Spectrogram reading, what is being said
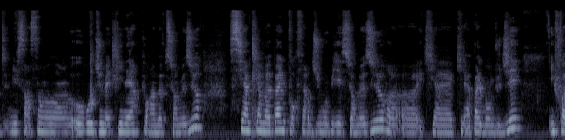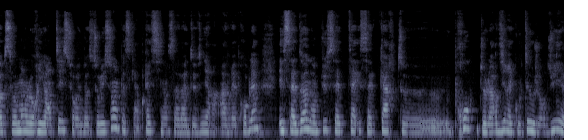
2500 euh, euros du mètre linéaire pour un meuble sur mesure. Si un client m'appelle pour faire du mobilier sur mesure et qu'il n'a pas le bon budget, il faut absolument l'orienter sur une autre solution parce qu'après, sinon, ça va devenir un, vrai problème. Et ça donne en plus cette, cette carte pro de leur dire, écoutez, aujourd'hui,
